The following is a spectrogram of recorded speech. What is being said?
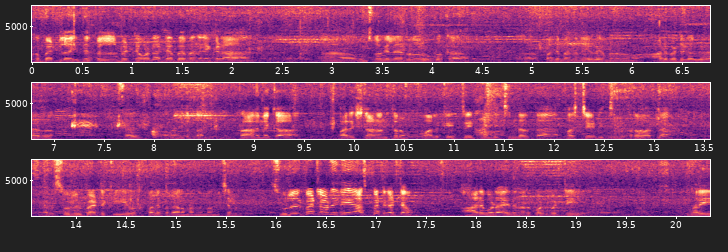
ఒక బెడ్లో ఇద్దరు పిల్లలు పెట్టినా కూడా డెబ్బై మందిని ఇక్కడ ఉంచుకోగలిగారు. ఒక పది మందిని ఇరవై మందిని ఆడబెట్టగలిగినారు సరే ప్రాథమిక పరీక్షల అనంతరం వాళ్ళకి ట్రీట్మెంట్ ఇచ్చిన తర్వాత ఫస్ట్ ఎయిడ్ ఇచ్చిన తర్వాత మరి సూళ్ళూరుపేటకి ఒక పది పదహారు మంది పంపించాము. సూళ్ళూరుపేటలో కూడా ఇదే హాస్పిటల్ కట్టాం ఆడ కూడా ఐదున్నర కోట్లు పెట్టి మరి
